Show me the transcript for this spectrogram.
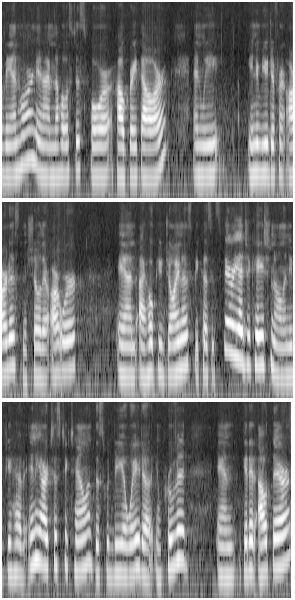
Van Horn, and I'm the hostess for How Great Thou Art. And we interview different artists and show their artwork. And I hope you join us because it's very educational. And if you have any artistic talent, this would be a way to improve it and get it out there.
